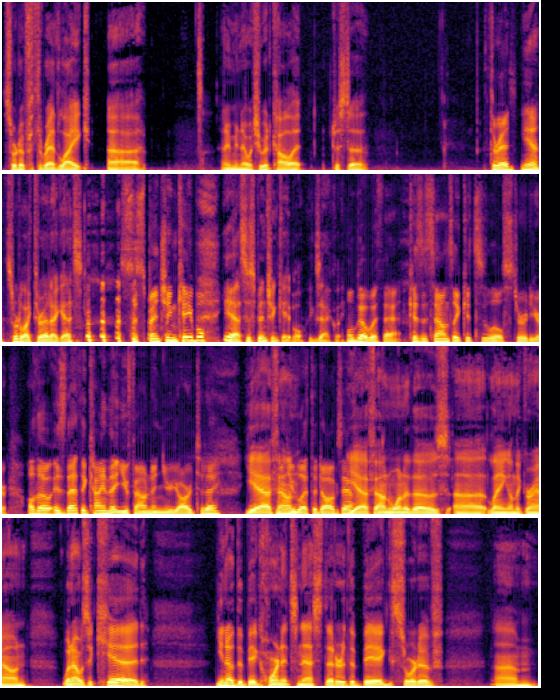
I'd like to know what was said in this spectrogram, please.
sort of thread like. Uh, I don't even know what you would call it. Just a Thread, yeah, sort of like thread, I guess. suspension cable. yeah, suspension cable, exactly. We'll go with that because it sounds like it's a little sturdier. Although, is that the kind that you found in your yard today? Yeah, I found you let the dogs out? Yeah, I found one of those uh, laying on the ground when I was a kid. You know the big hornets' nests that are the big sort of, um,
